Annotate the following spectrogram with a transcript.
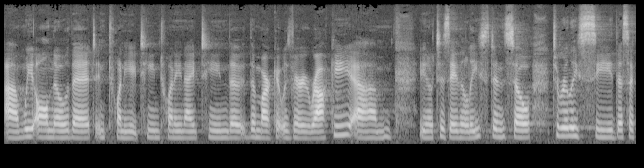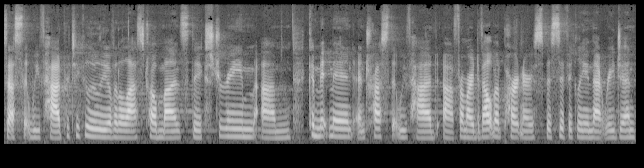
um, we all know that in 2018 2019 the, the market was very rocky um, you know to say the least. And so to really see the success that we've had particularly over the last 12 months the extreme um, commitment and trust that we've had uh, from our development partners specifically in that region,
